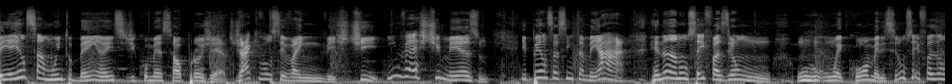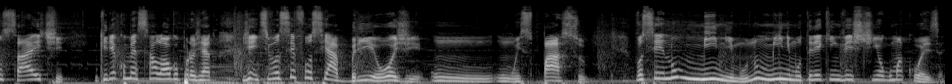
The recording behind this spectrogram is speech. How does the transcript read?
pensa muito bem antes de começar o projeto. Já que você vai investir, investe mesmo. E pensa assim também: ah, Renan, não sei fazer um, um, um e-commerce, não sei fazer um site. Eu queria começar logo o projeto. Gente, se você fosse abrir hoje um, um espaço você no mínimo, no mínimo teria que investir em alguma coisa.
